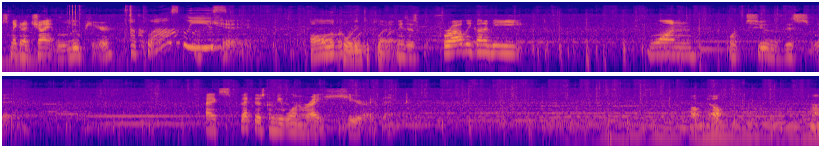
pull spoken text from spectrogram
Just making a giant loop here. Applause, please. Okay. All according to plan. means there's probably gonna be one or two this way. I expect there's gonna be one right here, I think. Oh, no? Huh.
